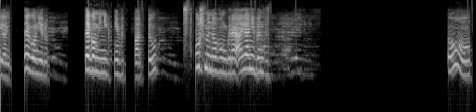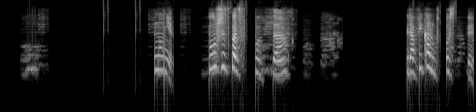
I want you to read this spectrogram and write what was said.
Ja Tego nie roz- Tego mi nikt nie wytłumaczył. Stwórzmy nową grę, a ja nie będę. O. No nie. Tu wszystko jest wkrótce. Grafika lub posty.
